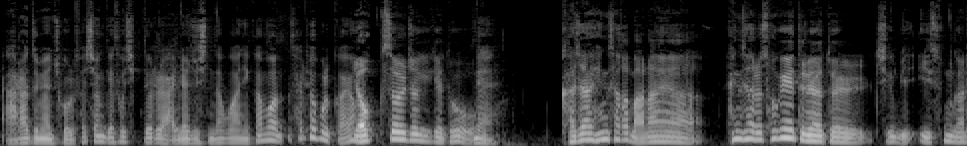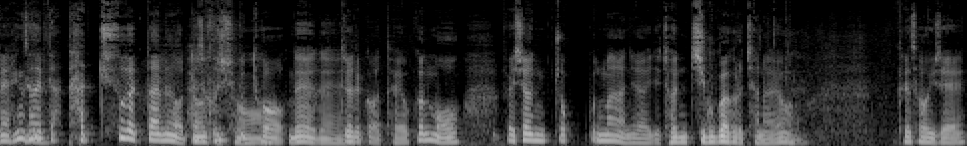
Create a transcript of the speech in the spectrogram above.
알아두면 좋을 패션계 소식들을 알려주신다고 하니까 한번 살펴볼까요? 역설적이게도 네. 가장 행사가 많아야 행사를 소개해드려야 될 지금 이, 이 순간에 행사들이 네. 다, 다, 취소됐다는 어떤 아, 소식부터 네, 네. 드려야 될 것 같아요. 그건 뭐 패션 쪽뿐만 아니라 이제 전 지구가 그렇잖아요. 네. 그래서 이제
